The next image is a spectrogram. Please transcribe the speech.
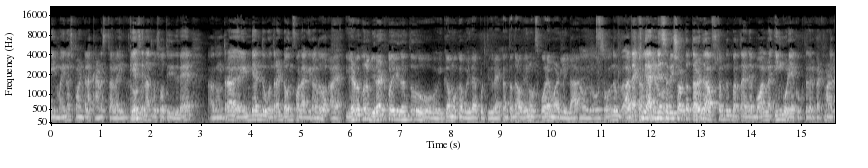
ಈ ಮೈನಸ್ ಪಾಯಿಂಟ್ ಎಲ್ಲ ಕಾಣಿಸ್ತಾ ಇಲ್ಲ. ಇನ್ ಕೇಸ್ ಏನಾದ್ರು ಸೋತಿದ್ರೆ ಅದೊಂಥರ ಇಂಡಿಯನ್ದು ಒಂಥರ ಡೌನ್ ಫಾಲ್ ಆಗಿರೋದು ಹೇಳ್ಬೇಕಂದ್ರೆ ವಿರಾಟ್ ಕೊಹ್ಲಿಗಂತೂ ಈಗ ಮೊಗ್ಗ ಬೈದಾಕ್ಬಿಡ್ತಿದ್ರು. ಯಾಕಂತಂದ್ರೆ ಅವ್ರೇನು ಸ್ಕೋರೇ ಮಾಡ್ಲಿಲ್ಲ. ಹೌದು. ಸೊ ಒಂದು ಅದು actually unnecessary shot third half stump ಬರ್ತಾ ಇದೆ. ಬಾಲ್ನ ಹಿಂಗ್ ಹೊಡಿಯಕ್ ಹೋಗ್ತಿದ್ರೆ ಕಟ್ ಮಾಡಕ್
